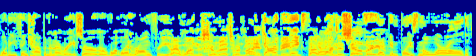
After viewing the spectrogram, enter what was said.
What do you think happened in that race, or or what went wrong for you? I I'm won the silver. That's what my answer would be. sakes, the I guy won the just got silver. you second place in the world.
